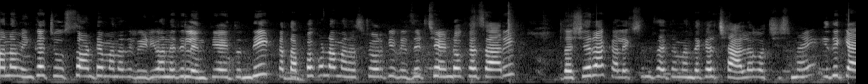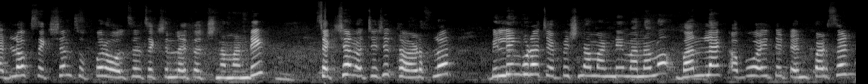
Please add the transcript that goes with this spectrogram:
మనం ఇంకా చూస్తూ ఉంటే మనది వీడియో అనేది లెంతీ అవుతుంది. ఇంకా తప్పకుండా మన స్టోర్కి విజిట్ చేయండి ఒకసారి. దసరా కలెక్షన్స్ అయితే మన దగ్గర చాలా వచ్చేసినాయి. ఇది క్యాటలాగ్ సెక్షన్ సూపర్ హోల్సేల్ సెక్షన్లో అయితే వచ్చినామండి. సెక్షన్ వచ్చేసి థర్డ్ ఫ్లోర్ బిల్లింగ్ కూడా చెప్పేసినామండి మనము. వన్ ల్యాక్ అబో అయితే టెన్ పర్సెంట్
